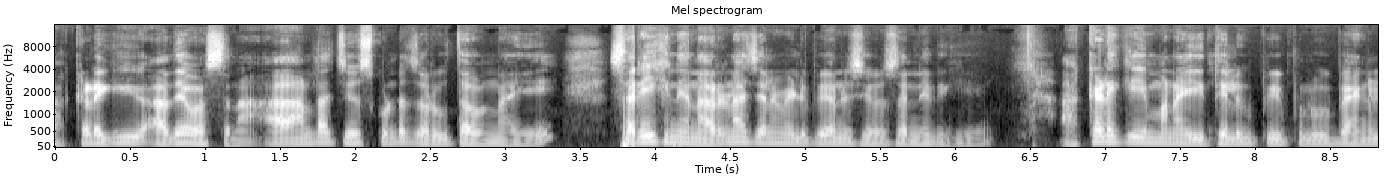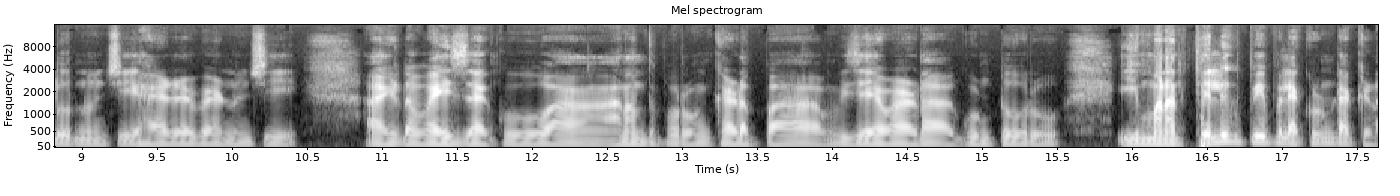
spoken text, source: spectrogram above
అక్కడికి అదే వస్తున్నా. అలా చేసుకుంటూ జరుగుతూ ఉన్నాయి. సరికి నేను అరుణాచలం వెళ్ళిపోయాను శివ సన్నిధికి. అక్కడికి మన ఈ తెలుగు పీపుల్ బెంగళూరు నుంచి హైదరాబాద్ నుంచి ఇట వైజాగ్ అనంతపురం కడప విజయవాడ గుంటూరు ఈ మన తెలుగు పీపుల్ ఎక్కడుంటే అక్కడ.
